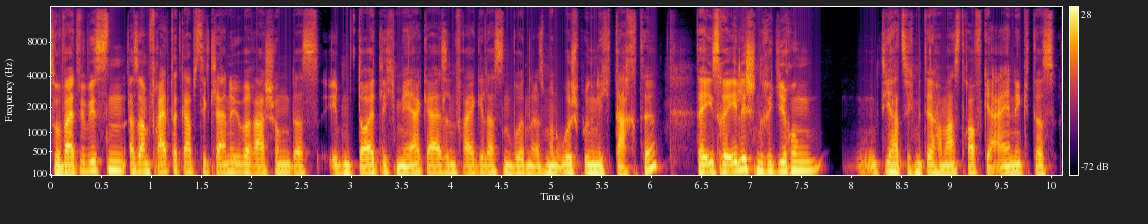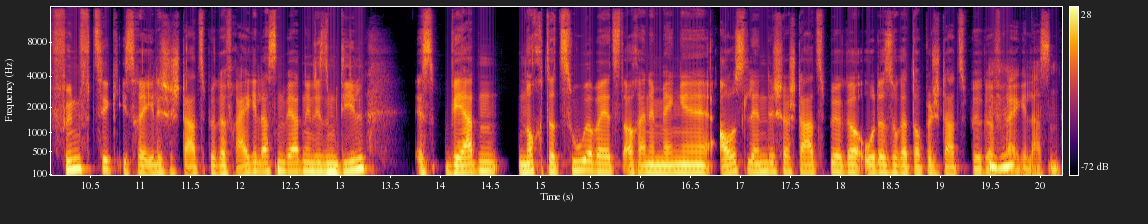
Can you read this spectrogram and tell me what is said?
Soweit wir wissen, also am Freitag gab es die kleine Überraschung, dass eben deutlich mehr Geiseln freigelassen wurden, als man ursprünglich dachte. Der israelischen Regierung, die hat sich mit der Hamas darauf geeinigt, dass 50 israelische Staatsbürger freigelassen werden in diesem Deal. Es werden noch dazu aber jetzt auch eine Menge ausländischer Staatsbürger oder sogar Doppelstaatsbürger mhm. freigelassen.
